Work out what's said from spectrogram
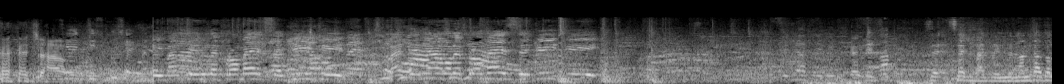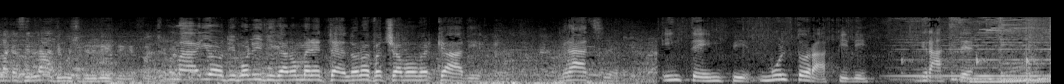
Ciao. Senti, scusami. Mantieni le promesse, Gigi. Manteniamo le promesse, Gigi. Senti, il mandato alla Casellati voi ci credete che faccia Ma io di politica non me ne intendo, noi facciamo mercati. Grazie. In tempi molto rapidi. Grazie.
